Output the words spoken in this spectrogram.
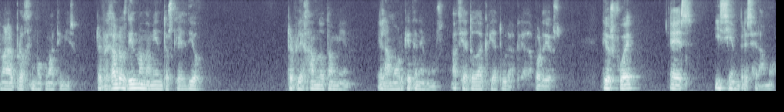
y al prójimo como a ti mismo. Reflejar los diez mandamientos que Él dio, reflejando también el amor que tenemos hacia toda criatura creada por Dios. Dios fue, es y siempre será amor.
